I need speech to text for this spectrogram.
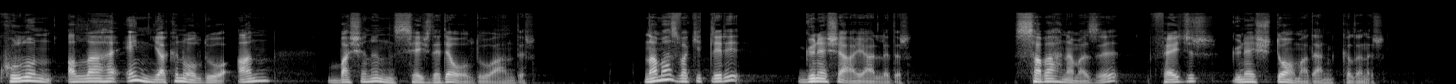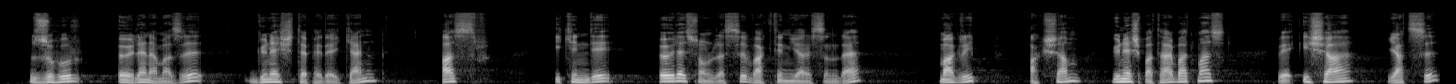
kulun Allah'a en yakın olduğu an, başının secdede olduğu andır. Namaz vakitleri güneşe ayarlıdır. Sabah namazı, fecr, güneş doğmadan kılınır. Zuhur, öğle namazı, güneş tepedeyken, asr, ikindi, öğle sonrası vaktin yarısında, magrib, akşam, güneş batar batmaz ve işa, yatsı,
